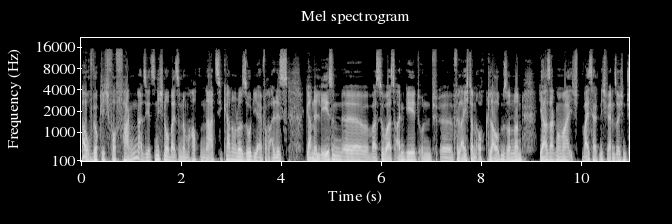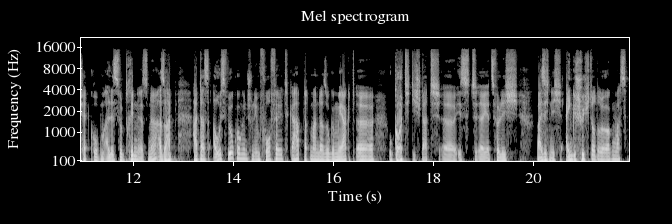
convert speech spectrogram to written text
auch wirklich verfangen. Also jetzt nicht nur bei so einem harten Nazi-Kern oder so, die einfach alles gerne lesen, äh, was sowas angeht und äh, vielleicht dann auch glauben, sondern ja, sagen wir mal, ich weiß halt nicht, wer in solchen Chatgruppen alles so drin ist. Ne? Also hat, hat das Auswirkungen schon im Vorfeld gehabt? Hat man da so gemerkt, äh, oh Gott, die Stadt äh, ist äh, jetzt völlig, weiß ich nicht, eingeschüchtert oder irgendwas?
